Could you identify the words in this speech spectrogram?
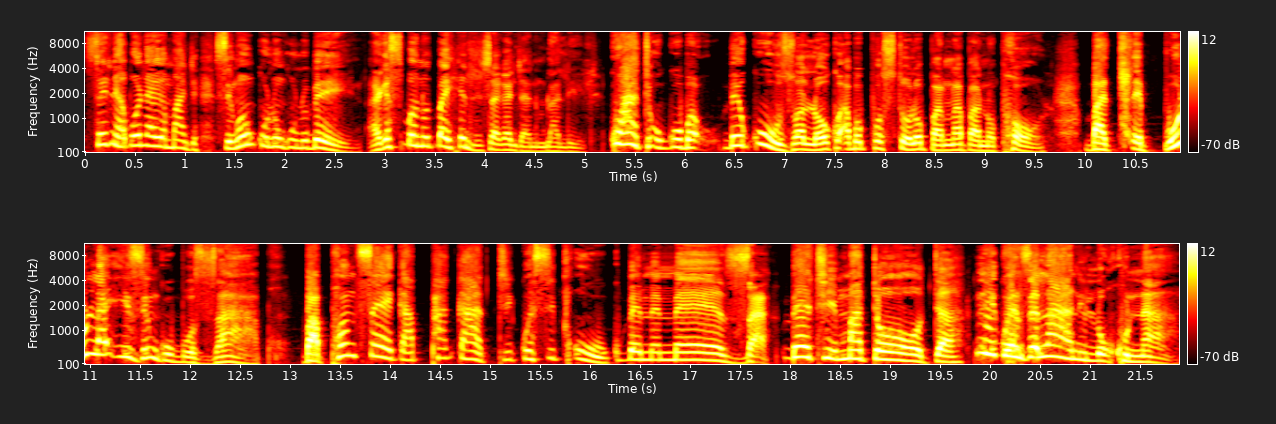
seniyabona ke manje singonkulunkulu benu ake sibone ukuthi bayihendlisha kanjani mlaleli. Kwathi ukuba bekuzwa lokho abapostoli uBarnaba noPaul batlebhula izingubo zabo baphonseka phakathi kwesixuku bememeza bethi madoda nikwenzelani lokhu na?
